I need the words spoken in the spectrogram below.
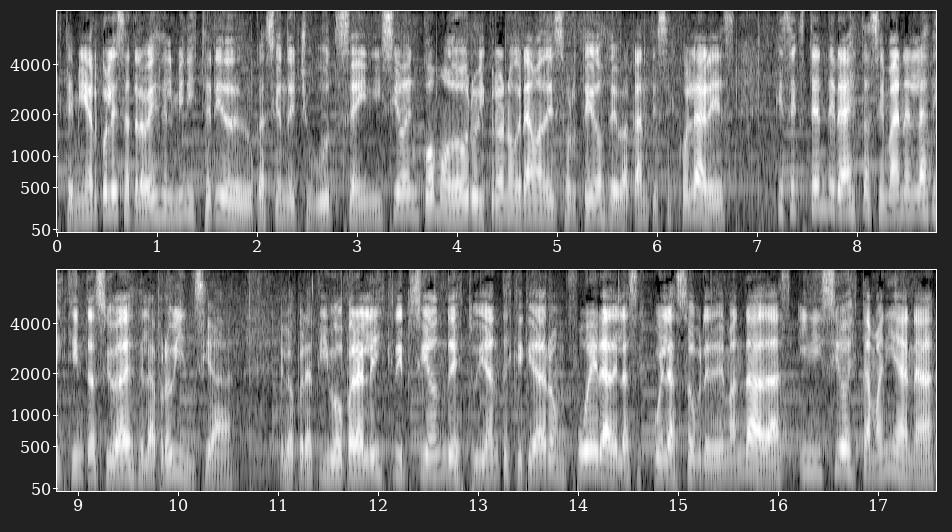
Este miércoles, a través del Ministerio de Educación de Chubut, se inició en Comodoro el cronograma de sorteos de vacantes escolares que se extenderá esta semana en las distintas ciudades de la provincia. El operativo para la inscripción de estudiantes que quedaron fuera de las escuelas sobredemandadas inició esta mañana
